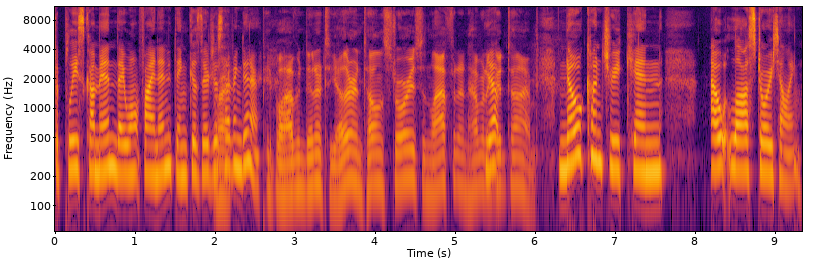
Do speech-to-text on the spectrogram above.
The police come in, they won't find anything because they're just Right. having dinner. People having dinner together and telling stories and laughing and having a good time No country can outlaw storytelling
